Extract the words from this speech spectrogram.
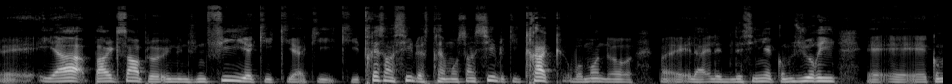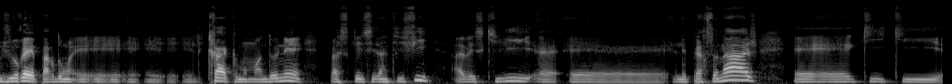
euh, il y a par exemple une, une fille qui, qui, qui, est très sensible, extrêmement sensible, qui craque au moment de, euh, elle, elle, est désignée comme jury, et, comme juré, pardon, et, elle craque à un moment donné parce qu'elle s'identifie avec ce qui vit euh, les personnages et qui, qui,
